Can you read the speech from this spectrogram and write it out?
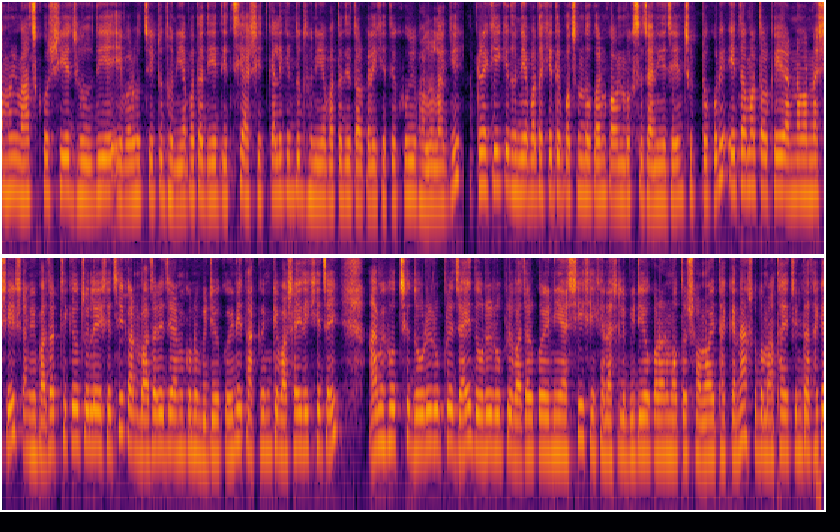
আমি মাছ কষিয়ে, ঝুল দিয়ে এবার হচ্ছে একটু ধনিয়া পাতা দিয়ে দিচ্ছি, আর শীতকালে কিন্তু ধনিয়া পাতা দিয়ে তরকারি খেতে খুবই ভালো লাগে। আপনারা কে কে ধনিয়া পাতা খেতে পছন্দ করেন কমেন্ট বক্সে জানিয়ে যান ছোট্ট করে। এই তো আমার তরকারি রান্নাবান্না শেষ। আমি বাজার থেকেও চলে এসেছি, কারণ বাজারে যে আমি কোনো ভিডিও করে করিনি তাকরিমকে বাসায় রেখে যাই। আমি হচ্ছে দৌড়ের উপরে যাই, দৌড়ের উপরে বাজার করে নিয়ে আসি। সেখানে আসলে ভিডিও করার মতো সময় থাকে না, শুধু মাথায় চিন্তা থাকে,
